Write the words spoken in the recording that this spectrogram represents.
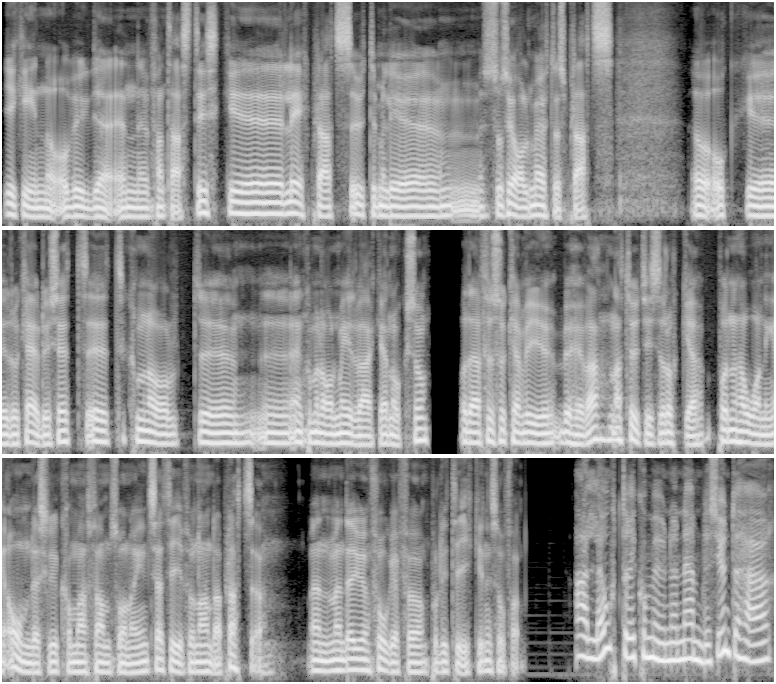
gick in och byggde en fantastisk eh, lekplats, utemiljö, mm, social mötesplats och eh, då krävdes ett, ett kommunalt, eh, en kommunal medverkan också. Och därför så kan vi ju behöva naturligtvis rucka på den här ordningen om det skulle komma fram sådana initiativ från andra platser. Men, men det är ju en fråga för politiken i så fall. Alla orter i kommunen nämndes ju inte här.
